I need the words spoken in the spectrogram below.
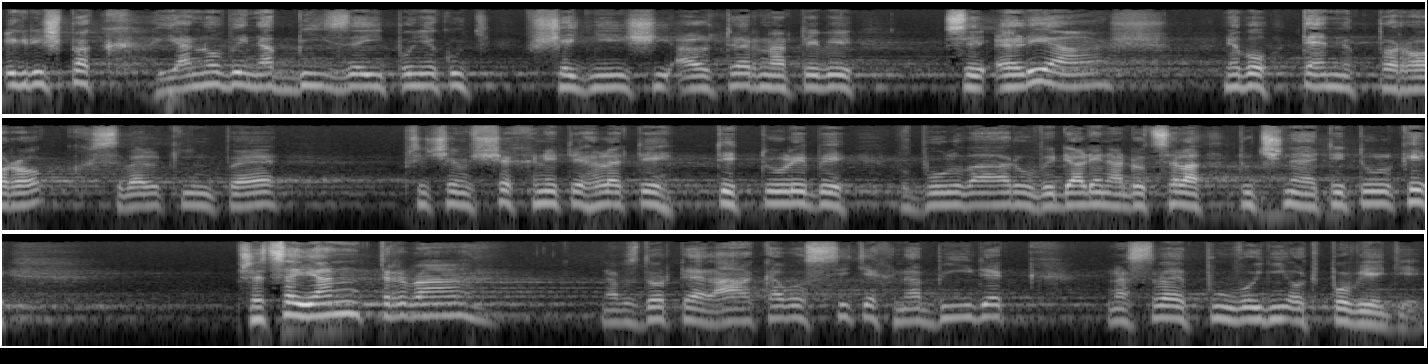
i když pak Janovi nabízejí poněkud všednější alternativy, si Eliáš nebo ten prorok s velkým P, přičem všechny tyhle ty tituly by v bulváru vydali na docela tučné titulky. Přece Jan trvá navzdor té lákavosti těch nabídek na své původní odpovědi.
